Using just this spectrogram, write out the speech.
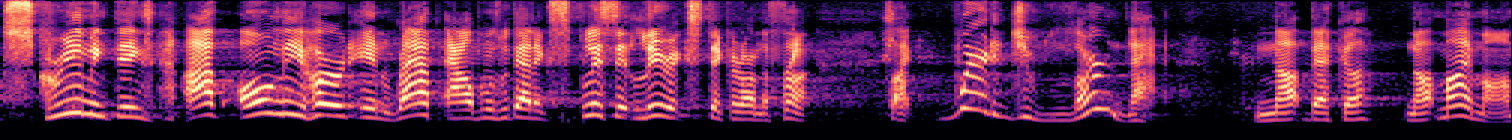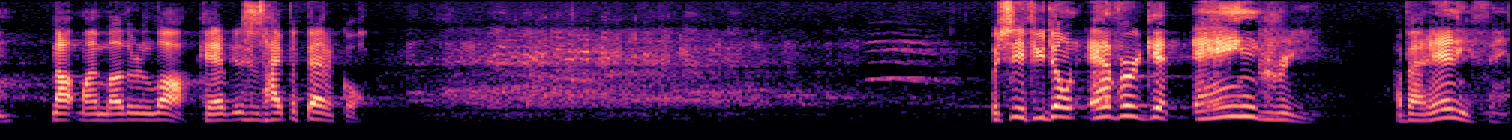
screaming things I've only heard in rap albums with that explicit lyric sticker on the front. It's like, where did you learn that? Not Becca, not my mom, not my mother in law. Okay, this is hypothetical. But see, if you don't ever get angry about anything,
